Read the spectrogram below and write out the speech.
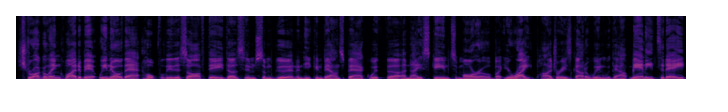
struggling quite a bit. We know that. Hopefully, this off day does him some good and he can bounce back with uh, a nice game tomorrow. But you're right. Padres got a win without Manny today.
